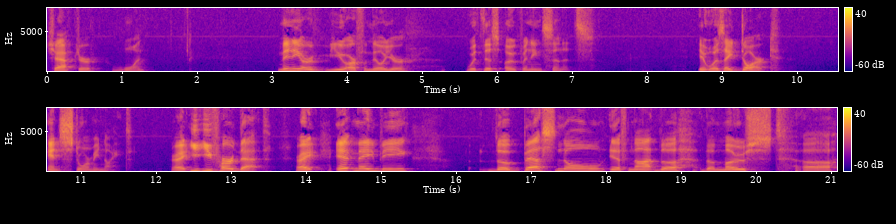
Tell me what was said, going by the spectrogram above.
chapter 1. Many of you are familiar with this opening sentence. It was a dark and stormy night. Right? You, have heard that, right? It may be the best known, if not the, the most uh,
